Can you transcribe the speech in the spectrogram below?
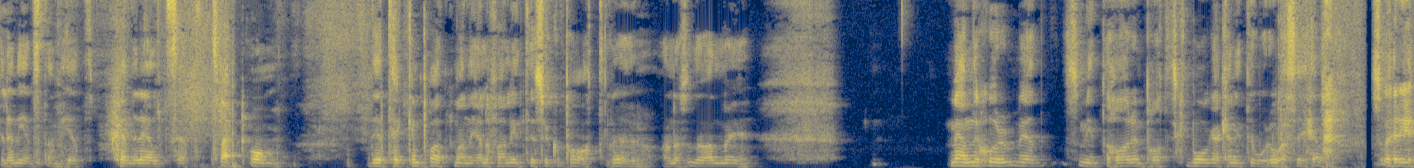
eller nedstämdhet generellt sett. Tvärtom. Det är ett tecken på att man i alla fall inte är psykopat. Eller Annars då hade man ju... Människor med, som inte har empatisk förmåga kan inte oroa sig heller. Så är det.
